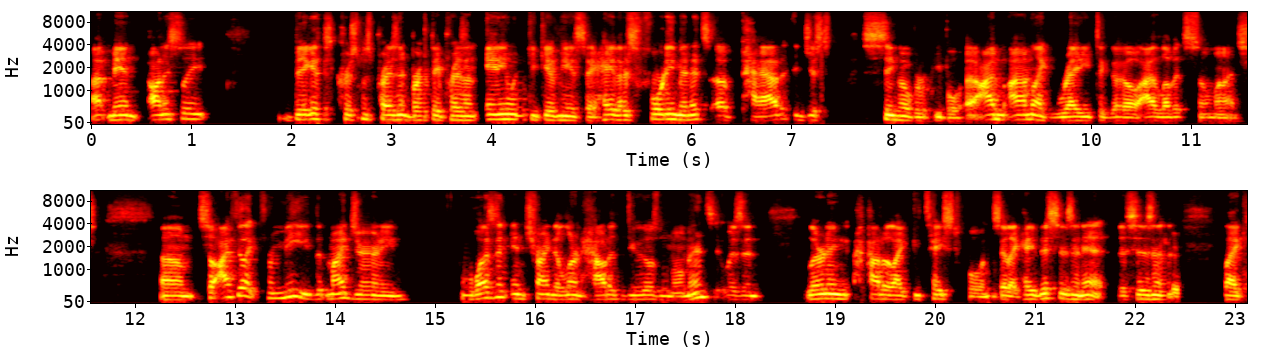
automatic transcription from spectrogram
uh, man honestly biggest christmas present birthday present anyone could give me is say hey there's 40 minutes of pad and just sing over people i'm i'm like ready to go i love it so much um, so i feel like for me that my journey wasn't in trying to learn how to do those moments. It was in learning how to like be tasteful and say like, hey, this isn't it. This isn't like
